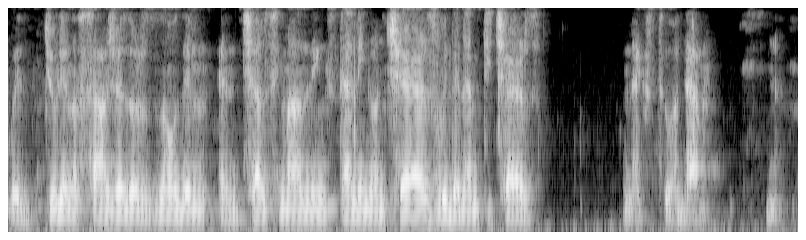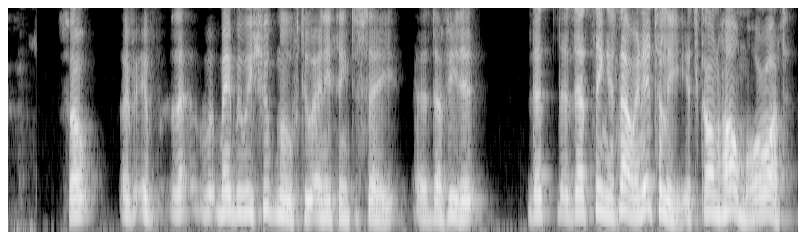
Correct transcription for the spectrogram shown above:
with Julian Assange, Edward Snowden, and Chelsea Manning standing on chairs with an empty chairs next to them. So, if, if maybe we should move to anything to say, uh, Davide that, that thing is now in Italy. It's gone home, or what?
